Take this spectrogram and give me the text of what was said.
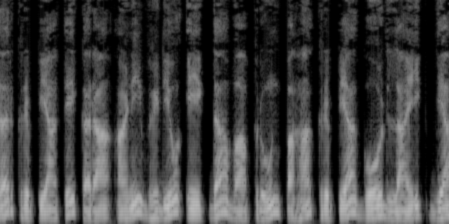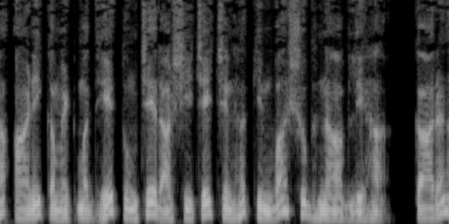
तर कृपया ते करा आणि व्हिडिओ एकदा वापरून पहा. कृपया गोड लाईक द्या आणि कमेंटमध्ये तुमचे राशीचे चिन्ह किंवा शुभ नाव लिहा. कारण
